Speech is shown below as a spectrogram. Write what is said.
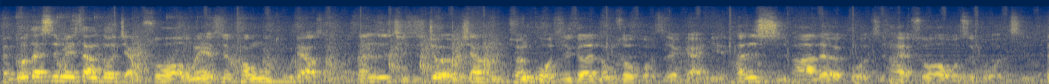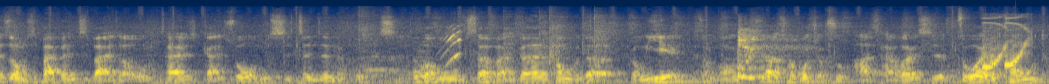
很多都在市面上都讲说我们也是矿物涂料什么，但是其实就有像纯果汁跟浓缩果汁的概念，它是十趴的果汁，他也说我是果汁，但是我们是百分之百的时候，我们才敢说我们是真正的果汁。矿物色粉跟矿物的溶液总共是要超过九十五趴才会是所谓的矿物涂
